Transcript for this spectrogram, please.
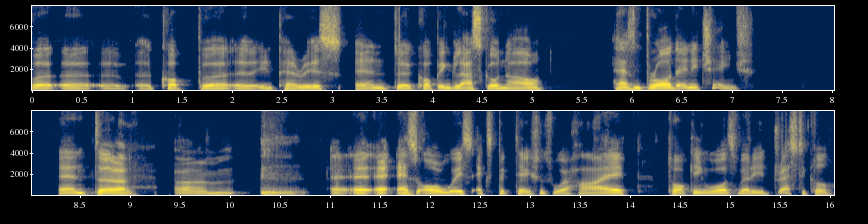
uh, uh, COP in Paris and COP in Glasgow now hasn't brought any change, and um, as always, expectations were high. Talking was very drastical.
